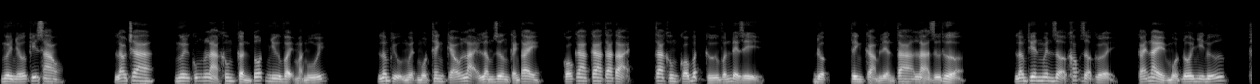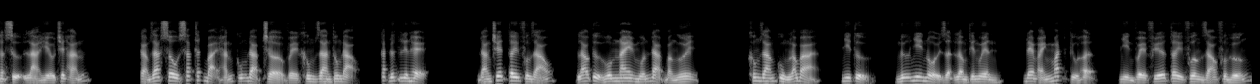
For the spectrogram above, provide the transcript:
Ngươi nhớ kỹ sao? Lao cha, ngươi cũng là không cần tốt như vậy mặt mũi. Lâm cửu nguyệt một thanh kéo lại lâm dương cánh tay, có ca ca ta tại, ta không có bất cứ vấn đề gì. Được, tình cảm liền ta là dư thừa. Lâm thiên nguyên dợ khóc dợ cười, cái này một đôi nhi nữ, thật sự là hiếu chết hắn. Cảm giác sâu sắc thất bại hắn cũng đạp trở về không gian thông đạo, cắt đứt liên hệ đáng chết tây phương giáo, lão tử hôm nay muốn đạp bằng ngươi. Không dám cùng lão bà, nhi tử, nữ nhi nổi giận lâm thiên nguyên, đem ánh mắt cửu hận, nhìn về phía tây phương giáo phương hướng.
